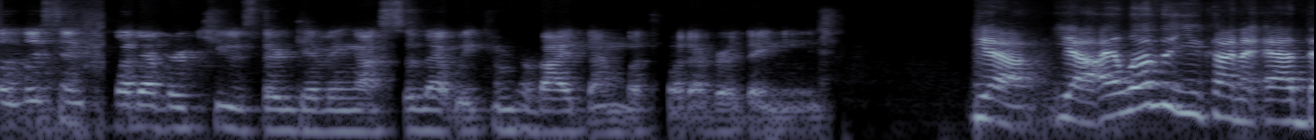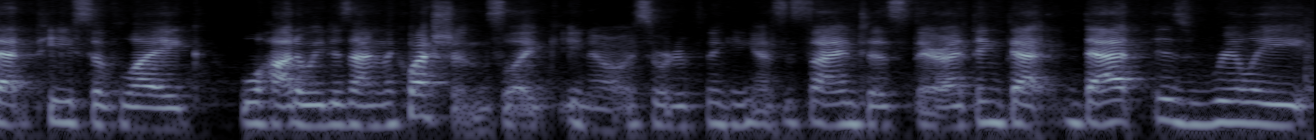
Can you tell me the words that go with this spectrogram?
to listen to whatever cues they're giving us so that we can provide them with whatever they need. Yeah, yeah. I love that you kind of add that piece of like, well, how do we design the questions? Like, you know, sort of thinking as a scientist there. I think that that is really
